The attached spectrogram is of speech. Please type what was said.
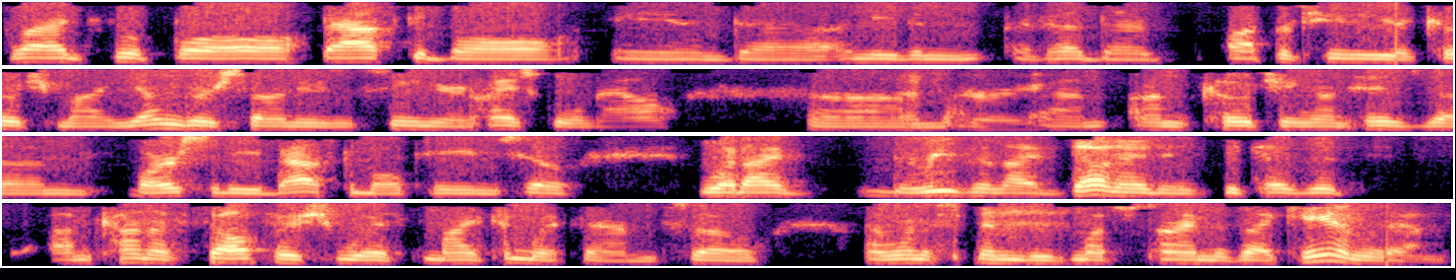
flag football, basketball, and uh, I'm even I've had the opportunity to coach my younger son, who's a senior in high school now. Um, I'm, I'm coaching on his um, varsity basketball team. So, what I've the reason I've done it is because it's I'm kind of selfish with my time with them. So I want to spend as much time as I can with them.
